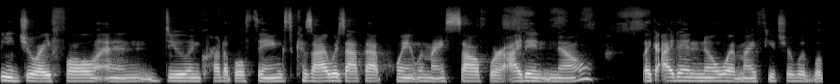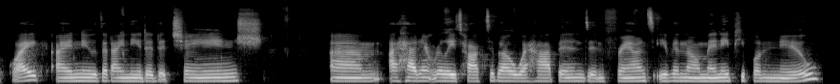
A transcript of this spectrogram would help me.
be joyful and do incredible things. Because I was at that point with myself where I didn't know. Like, I didn't know what my future would look like. I knew that I needed a change. Um, I hadn't really talked about what happened in France, even though many people knew.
